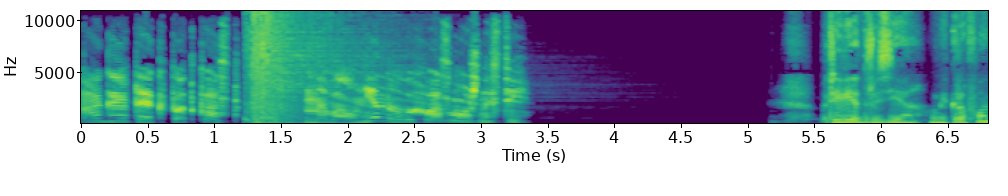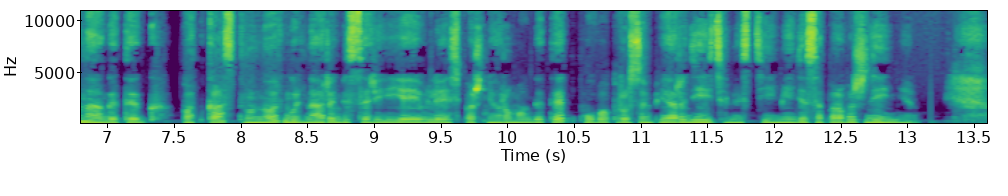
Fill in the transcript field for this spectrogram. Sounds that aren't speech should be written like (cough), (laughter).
Агатек подкаст на волне новых возможностей. Привет, друзья! У микрофона Агатек подкаст вновь Гульнара Бессари. Я являюсь партнером Агатек по вопросам пиар-деятельности и медиасопровождения.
